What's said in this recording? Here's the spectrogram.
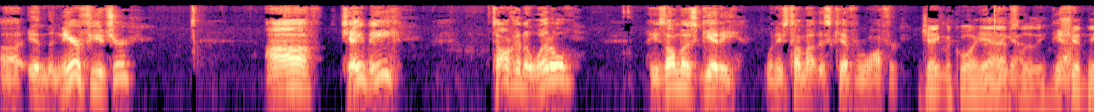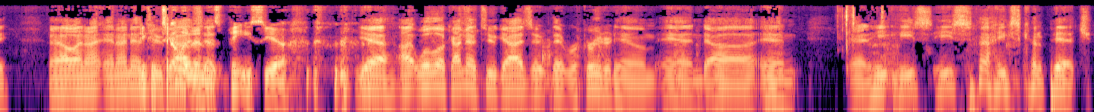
uh, in the near future. Uh JB talking to Whittle, he's almost giddy when he's talking about this kid from Wofford. Jake McCoy, yeah, That guy. absolutely, he Yeah. should be. Well, and I and I know You two can tell guys it in that- his piece, yeah. yeah. I, well, look, I know two guys that, that recruited him, and uh, and and he he's he's he's going to pitch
